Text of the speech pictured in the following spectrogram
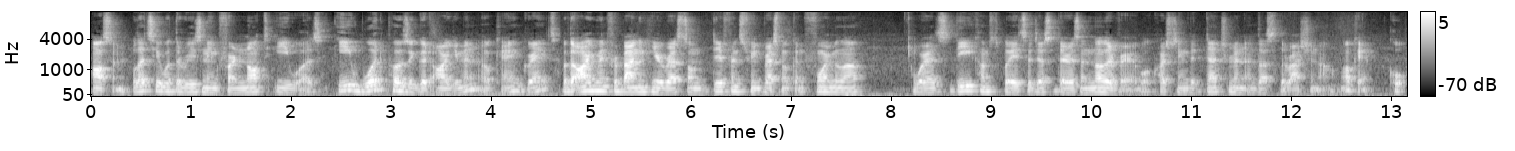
awesome. Let's see what the reasoning for not E was. E would pose a good argument. Okay, great. But the argument for banning here rests on the difference between breast milk and formula whereas D comes to play suggests there is another variable questioning the detriment and thus the rationale. Okay, cool.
